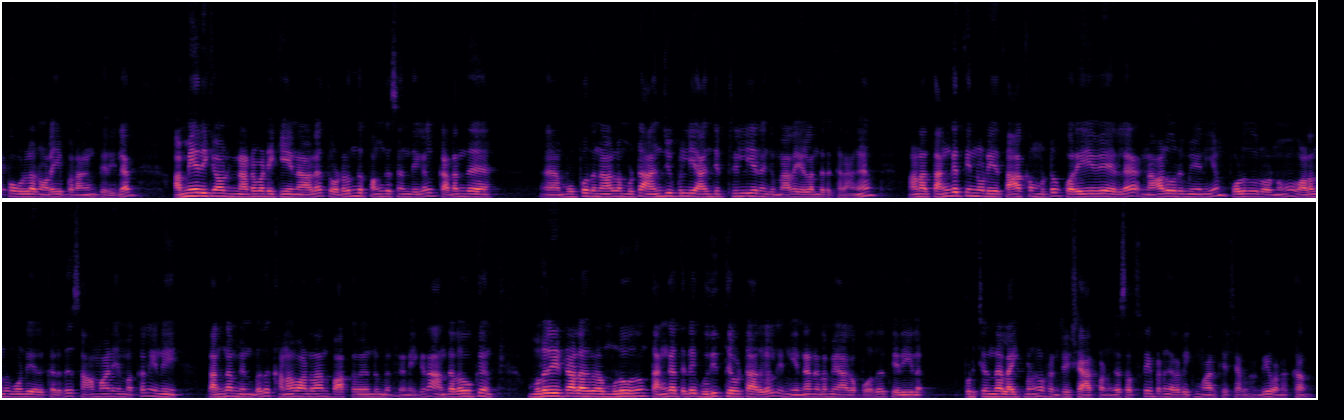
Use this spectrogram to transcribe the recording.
எப்போ உள்ளே நுழைய போகிறாங்கன்னு தெரியல. அமெரிக்காவுடைய நடவடிக்கையினால் தொடர்ந்து பங்கு சந்தைகள் கடந்த முப்பது நாளில் மட்டும் அஞ்சு புள்ளி அஞ்சு ட்ரில்லியனுக்கு மேலே இழந்திருக்கிறாங்க. ஆனால் தங்கத்தினுடைய தாக்கம் மட்டும் குறையவே இல்லை. நாளொரு மேனியும் பொழுதொரு வண்ணமும் வளர்ந்து கொண்டே இருக்கிறது. சாமானிய மக்கள் இனி தங்கம் என்பது கனவானதான் பார்க்க வேண்டும் என்று நினைக்கிறேன். அந்த அளவுக்கு முதலீட்டாளர்கள் முழுவதும் தங்கத்திலே குதித்து விட்டார்கள். இனி என்ன நிலைமை ஆக போதோ தெரியல. பிடிச்சிருந்தா லைக் பண்ணுங்கள் ஃப்ரெண்ட்ஸை ஷேர் பண்ணுங்கள் சப்ஸ்கிரைப் பண்ணுங்கள் ரவிக்குமார் கே. சேனல் நன்றி. வணக்கம்.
